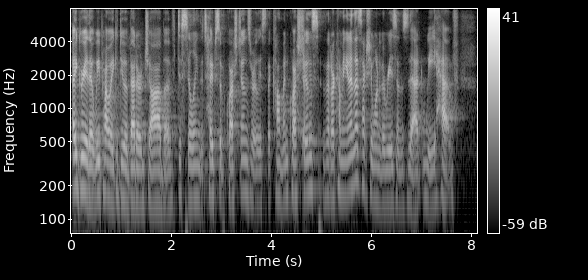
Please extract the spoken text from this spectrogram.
I agree that we probably could do a better job of distilling the types of questions, or at least the common questions yeah. that are coming in. And that's actually one of the reasons that we have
